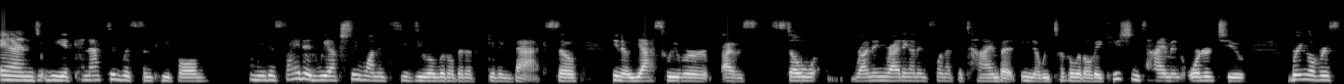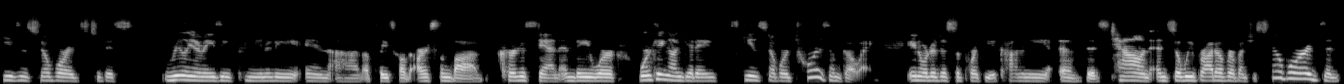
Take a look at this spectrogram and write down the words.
And we had connected with some people and we decided we actually wanted to do a little bit of giving back. So, you know, yes, we were, I was still running, riding on insulin at the time, but, you know, we took a little vacation time in order to bring over skis and snowboards to this really amazing community in uh, a place called Arslanbob, Kyrgyzstan. And they were working on getting ski and snowboard tourism going in order to support the economy of this town. And so we brought over a bunch of snowboards and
